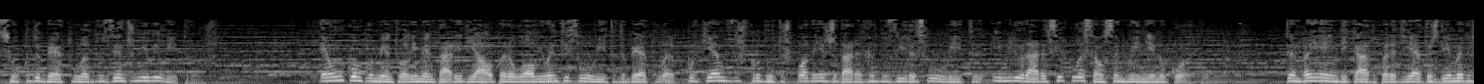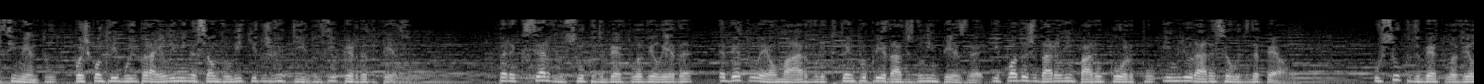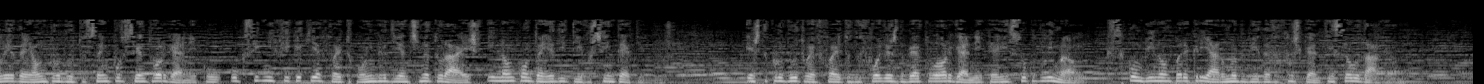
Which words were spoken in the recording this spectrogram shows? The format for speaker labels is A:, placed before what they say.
A: Suco de bétula 200 ml. É um complemento alimentar ideal para o óleo anticelulite de bétula, porque ambos os produtos podem ajudar a reduzir a celulite e melhorar a circulação sanguínea no corpo. Também é indicado para dietas de emagrecimento, pois contribui para a eliminação de líquidos retidos e perda de peso. Para que serve o suco de bétula veleda? A bétula é uma árvore que tem propriedades de limpeza e pode ajudar a limpar o corpo e melhorar a saúde da pele. O suco de bétula veleda é um produto 100% orgânico, o que significa que é feito com ingredientes naturais e não contém aditivos sintéticos. Este produto é feito de folhas de bétula orgânica e suco de limão, que se combinam para criar uma bebida refrescante e saudável.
